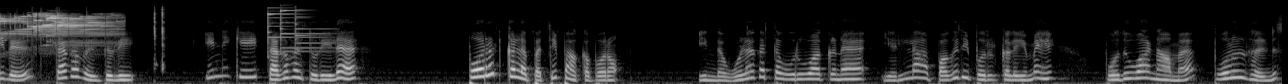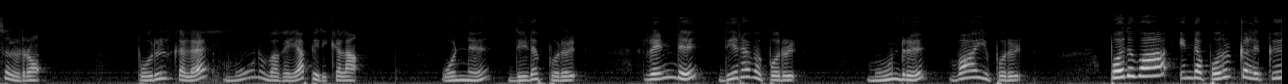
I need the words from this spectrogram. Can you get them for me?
இது தகவல் துளி. இன்னைக்கு தகவல் துளியில பொருட்களை பற்றி பார்க்க போகிறோம் இந்த உலகத்தை உருவாக்குன எல்லா பகுதி பொருட்களையுமே பொதுவாக நாம் பொருள்கள்னு சொல்கிறோம் பொருட்களை மூணு வகையாக பிரிக்கலாம். ஒன்று திடப்பொருள் ரெண்டு திரவ பொருள் மூன்று வாயு பொருள். பொதுவாக இந்த பொருட்களுக்கு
